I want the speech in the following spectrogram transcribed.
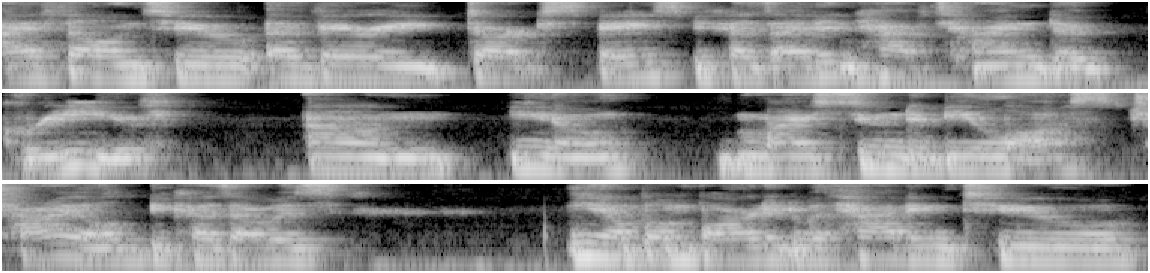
I fell into a very dark space because I didn't have time to grieve, um, you know, my soon to be lost child because I was, you know, bombarded with having to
